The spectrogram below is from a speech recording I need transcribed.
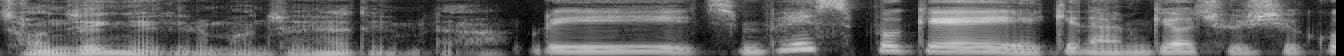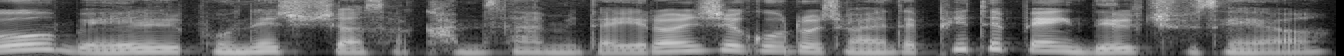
전쟁 얘기를 먼저 해야 됩니다. 우리 지금 페이스북에 얘기 남겨주시고 메일 보내주셔서 감사합니다. 이런 식으로 저희한테 피드백 늘 주세요.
